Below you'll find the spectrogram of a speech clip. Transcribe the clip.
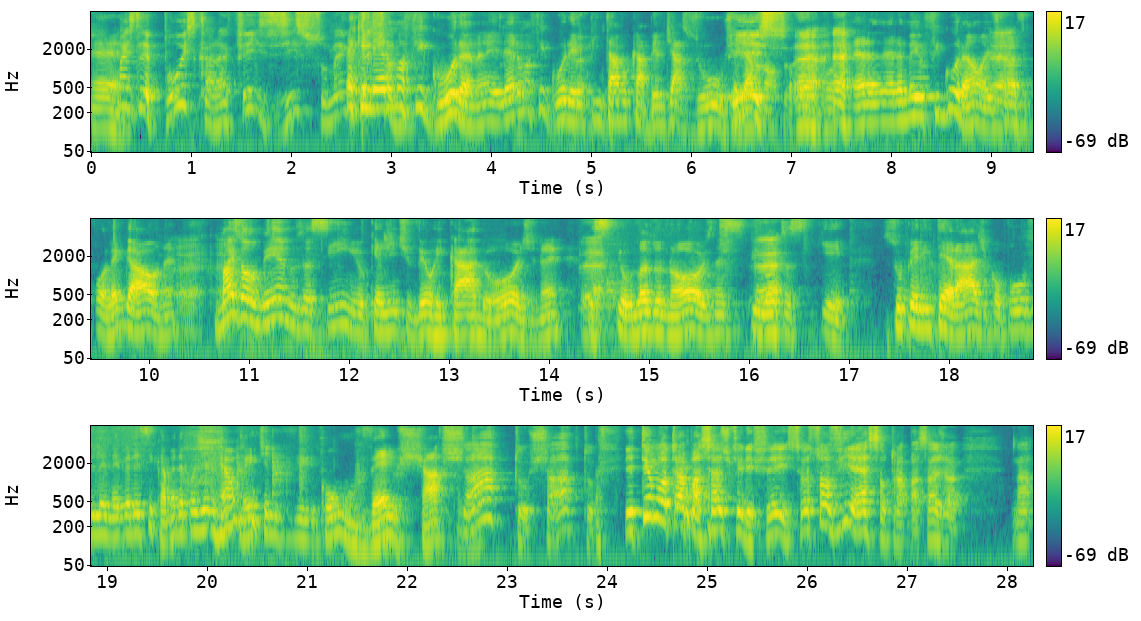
É. Mas depois, cara, fez isso, né? É que ele era uma figura, né? Ele era uma figura, ele pintava o cabelo de azul, chegava Isso, é. era, era meio figurão. Aí É. assim, pô, legal, né? É, é. Mais ou menos assim, o que a gente vê o Ricardo hoje, né? É. Esse- o Lando Norris, né? Esses pilotos que super interagem com o povo, o Villeneuve era esse cara, mas depois ele realmente ele ficou um velho chato. né? Chato, chato. E tem uma ultrapassagem que ele fez, eu só vi essa ultrapassagem ó, na-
